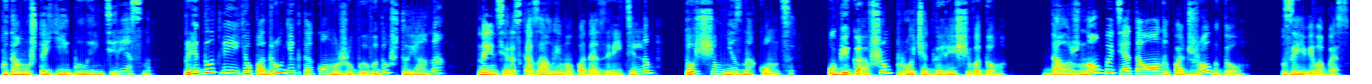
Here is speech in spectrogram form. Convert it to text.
потому что ей было интересно, придут ли ее подруги к такому же выводу, что и она. Нэнси рассказала им о подозрительном, тощем незнакомце, убегавшем прочь от горящего дома. «Должно быть, это он и поджег дом», — заявила Бесс.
